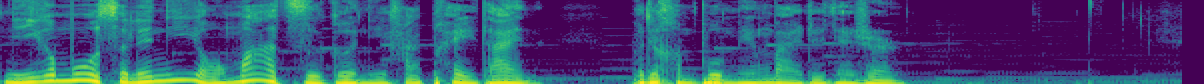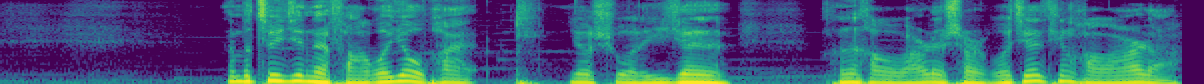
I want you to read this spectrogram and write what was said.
你一个穆斯林，你有嘛资格你还佩戴呢？我就很不明白这件事儿。那么最近呢，法国右派又说了一件很好玩的事儿，我觉得挺好玩的，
